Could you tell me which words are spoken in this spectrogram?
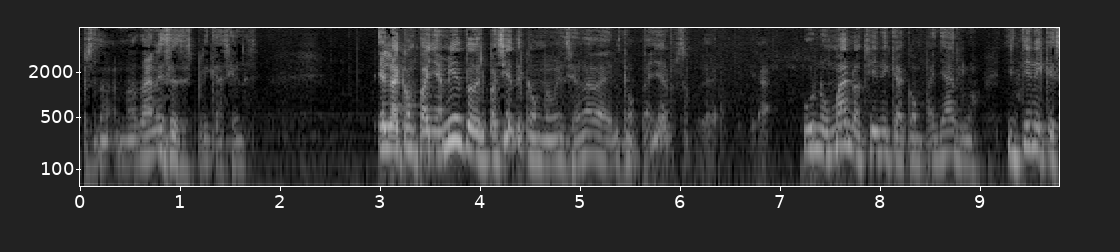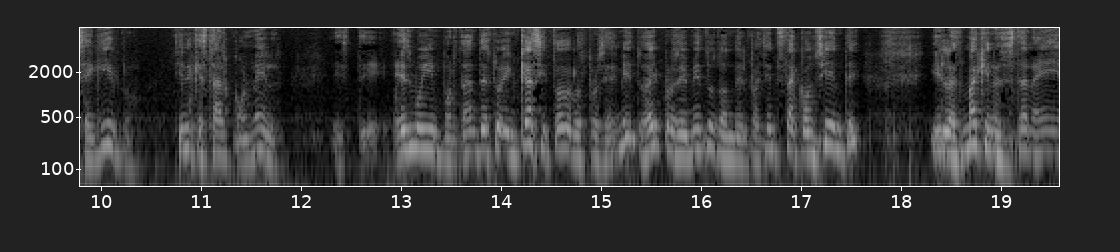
pues no, no dan esas explicaciones. El acompañamiento del paciente, como mencionaba el compañero, pues, un humano tiene que acompañarlo y tiene que seguirlo, tiene que estar con él. Este, es muy importante esto en casi todos los procedimientos. Hay procedimientos donde el paciente está consciente y las máquinas están ahí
